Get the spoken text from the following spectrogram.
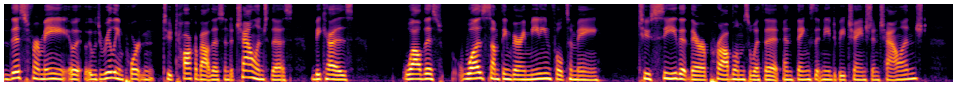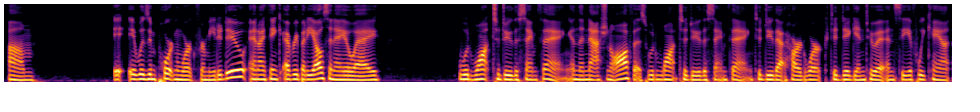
this for me it, it was really important to talk about this and to challenge this because while this was something very meaningful to me to see that there are problems with it and things that need to be changed and challenged um, it, it was important work for me to do, and I think everybody else in AOA would want to do the same thing, and the national office would want to do the same thing, to do that hard work, to dig into it and see if we can't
